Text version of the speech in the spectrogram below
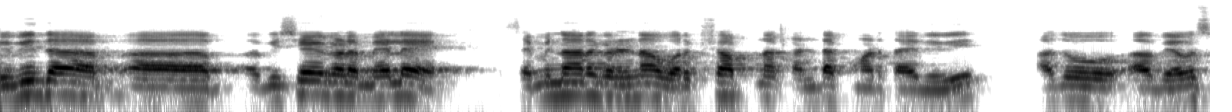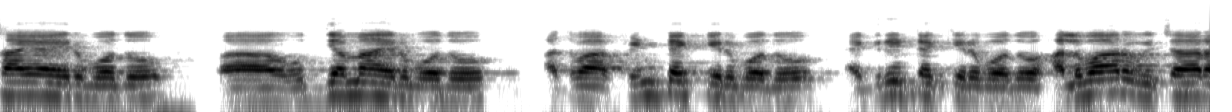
ವಿವಿಧ ವಿಷಯಗಳ ಮೇಲೆ ಸೆಮಿನಾರ್ಗಳನ್ನ ವರ್ಕ್ಶಾಪ್ನ ಕಂಡಕ್ಟ್ ಮಾಡ್ತಾ ಇದ್ದೀವಿ. ಅದು ವ್ಯವಸಾಯ ಇರ್ಬೋದು ಉದ್ಯಮ ಇರ್ಬೋದು, ಅಥವಾ ಫಿನ್ಟೆಕ್ ಇರ್ಬೋದು ಅಗ್ರಿಟೆಕ್ ಇರ್ಬೋದು, ಹಲವಾರು ವಿಚಾರ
